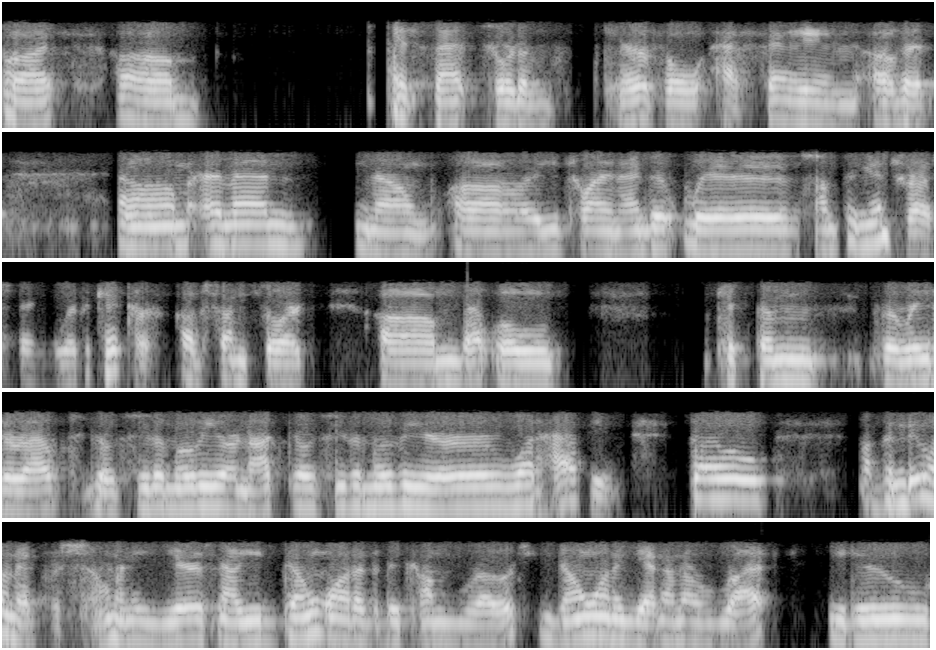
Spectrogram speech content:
but um, it's that sort of careful essaying of it. Um, and then, you know, uh, you try and end it with something interesting, with a kicker of some sort um, that will kick them, the reader, out to go see the movie or not go see the movie or what have you. So I've been doing it for so many years now. You don't want it to become rote. You don't want to get in a rut. You do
